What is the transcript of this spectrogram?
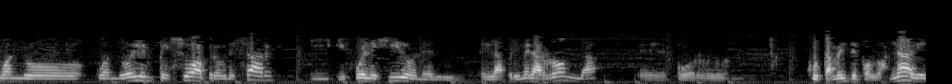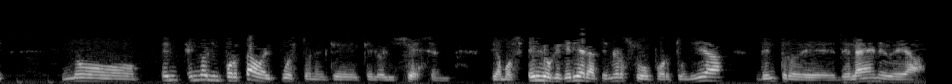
cuando, cuando él empezó a progresar y, fue elegido en, el, en la primera ronda eh, por justamente por los Nuggets, no, él, no le importaba el puesto en el que, lo eligiesen. Digamos, él lo que quería era tener su oportunidad dentro de, de la NBA,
